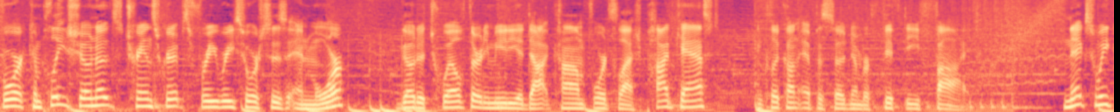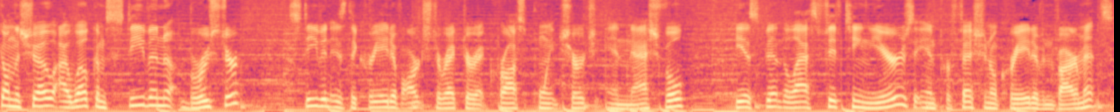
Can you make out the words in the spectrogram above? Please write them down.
For complete show notes, transcripts, free resources, and more, go to 1230media.com forward slash podcast and click on episode number 55. Next week on the show, I welcome Stephen Brewster. Stephen is the creative arts director at Crosspoint Church in Nashville. He has spent the last 15 years in professional creative environments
